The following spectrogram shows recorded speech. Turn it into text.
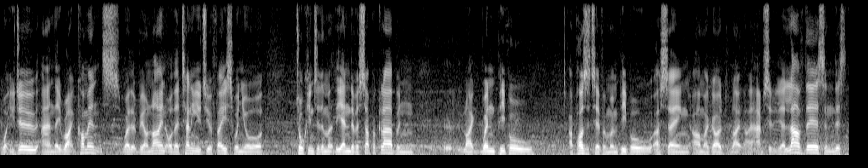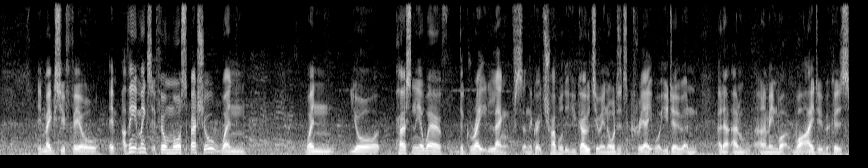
what you do and they write comments, whether it be online or they're telling you to your face when you're talking to them at the end of a supper club and uh, like when people are positive and when people are saying, "Oh my God, like I absolutely love this," and this, it makes you feel. It, I think it makes it feel more special when when you're personally aware of the great lengths and the great trouble that you go to in order to create what you do, and and, and, and I mean what what I do because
